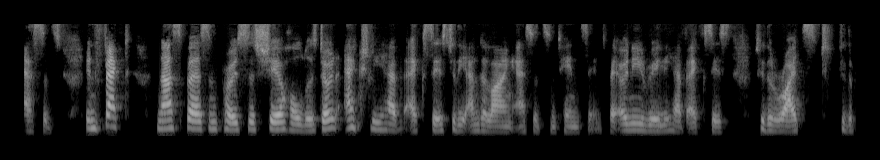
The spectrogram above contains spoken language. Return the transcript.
assets. In fact, Naspers and Prosus shareholders don't actually have access to the underlying assets in Tencent. They only really have access to the rights to the,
